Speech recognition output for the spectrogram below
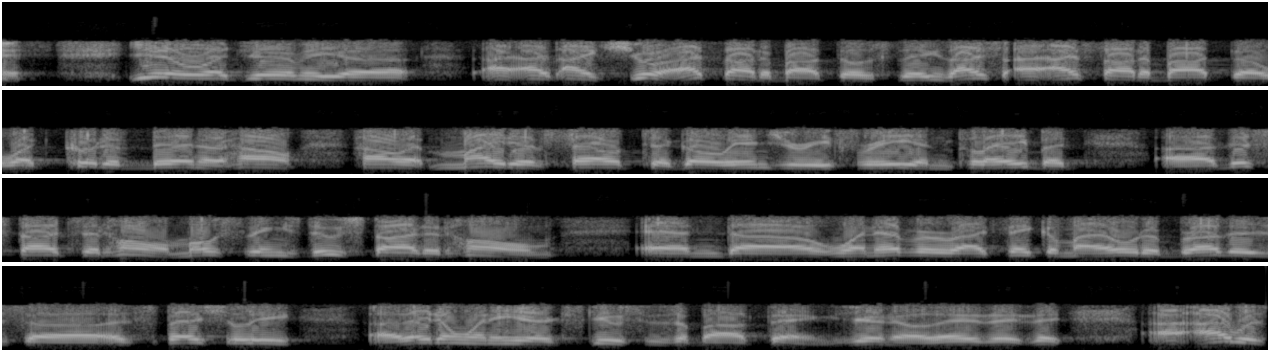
you know what, Jeremy? Uh, I, I, I sure I thought about those things. I, I, I thought about uh, what could have been or how how it might have felt to go injury free and play. But uh, this starts at home. Most things do start at home. And uh, whenever I think of my older brothers, uh, especially Uh, they don't want to hear excuses about things. You know, they, they, they. I, I was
